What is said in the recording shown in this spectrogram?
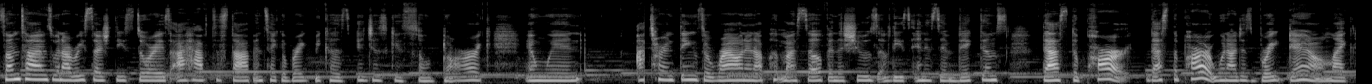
Sometimes when I research these stories, I have to stop and take a break because it just gets so dark. And when I turn things around and I put myself in the shoes of these innocent victims, that's the part. That's the part when I just break down. Like,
